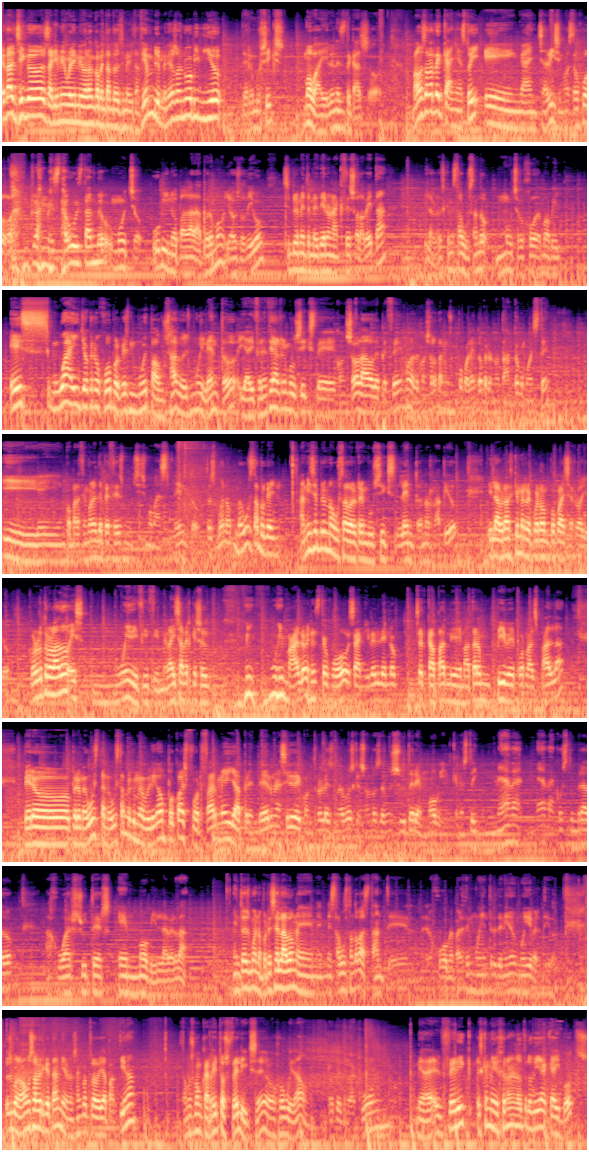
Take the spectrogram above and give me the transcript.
¿Qué tal chicos? Aquí mi y mi balón comentando desde mi habitación. Bienvenidos a un nuevo vídeo de Rainbow Six Mobile en este caso. Vamos a darle caña, estoy enganchadísimo a este juego. En plan, me está gustando mucho. Ubi no paga la promo, ya os lo digo. Simplemente me dieron acceso a la beta. Y la verdad es que me está gustando mucho el juego de móvil. Es guay, yo creo, el juego porque es muy pausado, es muy lento. Y a diferencia del Rainbow Six de consola o de PC, bueno, de consola también es un poco lento, pero no tanto como este y en comparación con el de PC es muchísimo más lento. Entonces, bueno, me gusta porque a mí siempre me ha gustado el Rainbow Six lento, no rápido, y la verdad es que me recuerda un poco a ese rollo. Por otro lado, es muy difícil, me vais a ver que soy muy, muy malo en este juego, o sea, a nivel de no ser capaz ni de matar a un pibe por la espalda. Pero, pero me gusta, me gusta porque me obliga un poco a esforzarme y a aprender una serie de controles nuevos que son los de un shooter en móvil, que no estoy nada, nada acostumbrado a jugar shooters en móvil, la verdad. Entonces, bueno, por ese lado me, está gustando bastante. El, juego me parece muy entretenido y muy divertido. Entonces, bueno, vamos a ver qué tal. Mira, nos ha encontrado ya partida. Estamos con Carritos Félix, eh. Ojo, cuidado. Rocket Raccoon. Mira, el Félix... Es que me dijeron el otro día que hay bots.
